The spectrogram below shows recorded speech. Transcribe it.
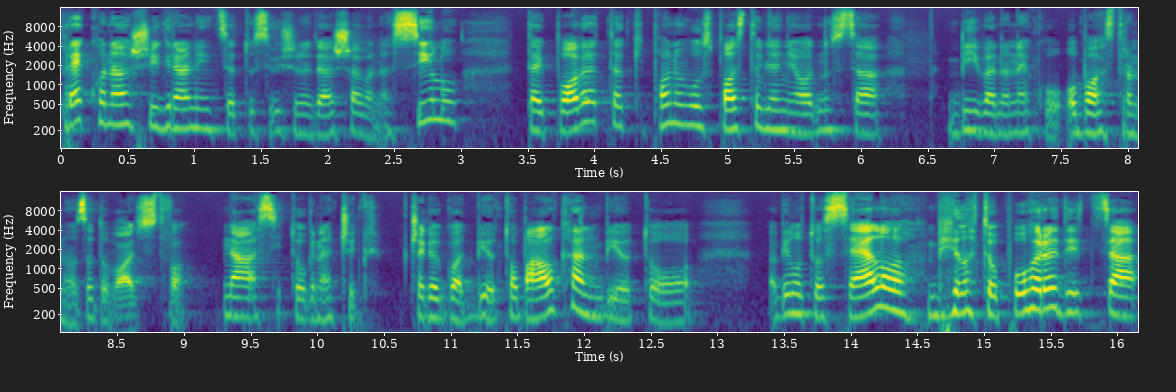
preko naših granica, to se više ne dešava na silu. Taj povratak i ponovo uspostavljanje odnosa biva na neko obostrano zadovoljstvo nas i tog nečeg, čega god bio to Balkan, bio to bilo to selo, bila to porodica,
